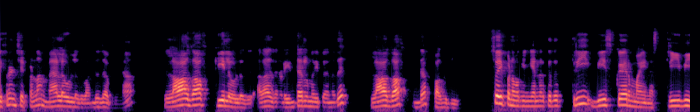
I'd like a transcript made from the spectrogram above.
டிஃப்ரென்ஷியேட் பண்ணால் மேலே உள்ளது வந்தது அப்படின்னா லாக் ஆஃப் கீழே உள்ளது. அதாவது என்னோட இன்டர்னல் மதிப்பு என்னது? லாக் ஆஃப் இந்த பகுதி. ஸோ இப்போ நமக்கு இங்கே என்ன இருக்குது? Three v square minus three v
